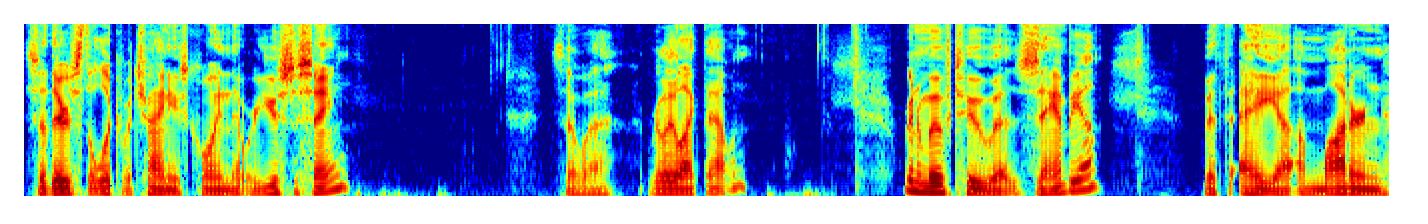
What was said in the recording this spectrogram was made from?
So there's the look of a Chinese coin that we're used to seeing. So uh, really like that one. We're going to move to uh, Zambia with a, uh, a modern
